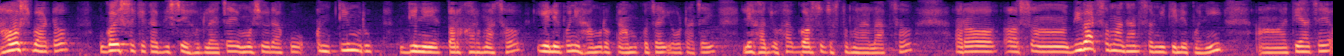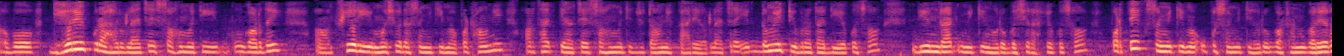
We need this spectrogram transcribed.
हाउसबाट गइसकेका विषयहरूलाई चाहिँ मस्यौदाको अन्तिम रूप दिने तर्खरमा छ। यसले पनि हाम्रो कामको चाहिँ एउटा चाहिँ लेखाजोखा गर्छ जस्तो मलाई लाग्छ। र विवाद समाधान समितिले पनि त्यहाँ चाहिँ अब धेरै कुराहरूलाई चाहिँ सहमति गर्दै फेरि मस्यौदा समितिमा पठाउने अर्थात् त्यहाँ चाहिँ सहमति जुटाउने कार्यहरूलाई चाहिँ एकदमै तीव्रता दिएको छ। दिनरात मिटिङहरू बसिराखेको छ। प्रत्येक समितिमा उपसमितिहरू गठन गरेर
